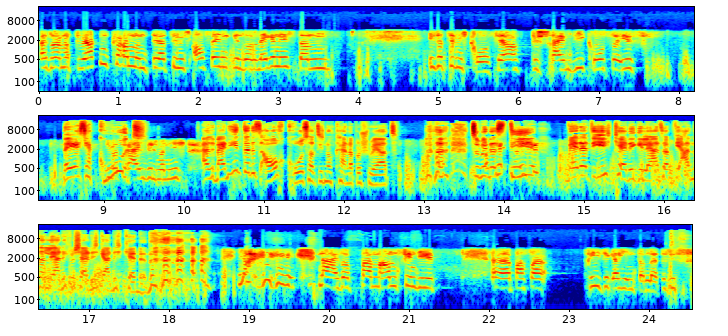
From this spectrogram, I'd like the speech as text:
also wenn man twerken kann und der ziemlich aufwendig in der Legen ist, dann ist er ziemlich groß, ja. Beschreiben, wie groß er ist. Naja, ist ja gut. Übertreiben will man nicht. Also mein Hintern ist auch groß, hat sich noch keiner beschwert. Zumindest Okay, die Männer, die ich kennengelernt habe, die anderen lerne ich wahrscheinlich gar nicht kennen. Ja, nein, also beim Mann finde ich, äh, passt ein riesiger Hintern nicht. Das ist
